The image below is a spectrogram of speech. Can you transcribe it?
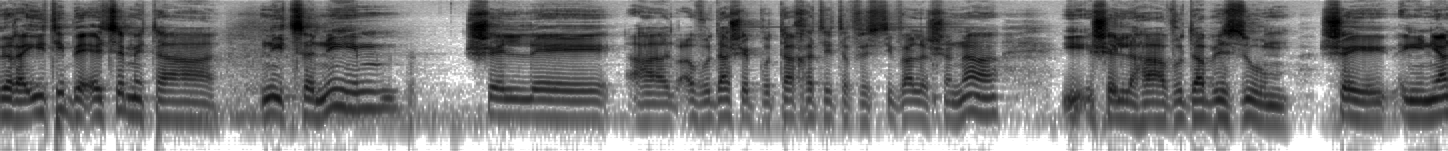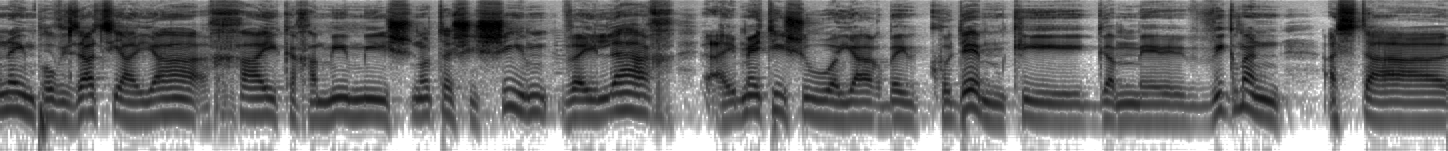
וראיתי בעצם את הניצנים של אה, העבודה שפותחת את הפסטיבל השנה, של העבודה בזום. שעניין האימפרוביזציה היה חי ככה משנות ה-60 ואילך, האמת היא שהוא היה הרבה קודם, כי גם אה, ויגמן עשתה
